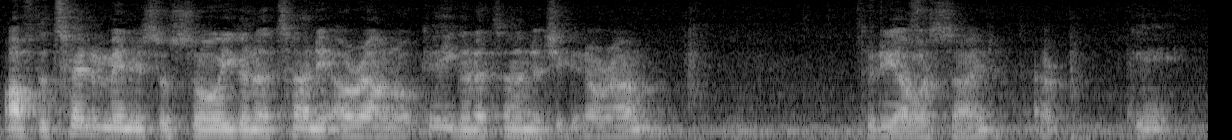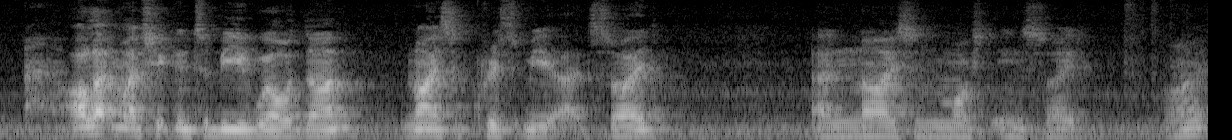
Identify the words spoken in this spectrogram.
after 10 minutes or so, you're gonna turn it around, okay? You're gonna turn the chicken around to the other side. Okay. I like my chicken to be well done, nice and crispy outside, and nice and moist inside, alright?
